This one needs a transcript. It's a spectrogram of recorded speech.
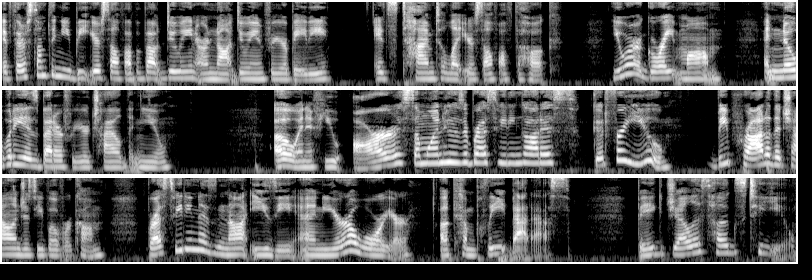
if there's something you beat yourself up about doing or not doing for your baby, it's time to let yourself off the hook. You are a great mom, and nobody is better for your child than you. Oh, and if you are someone who's a breastfeeding goddess, good for you. Be proud of the challenges you've overcome. Breastfeeding is not easy, and you're a warrior, a complete badass. Big jealous hugs to you.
